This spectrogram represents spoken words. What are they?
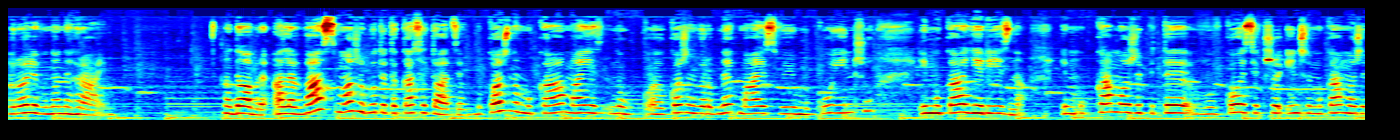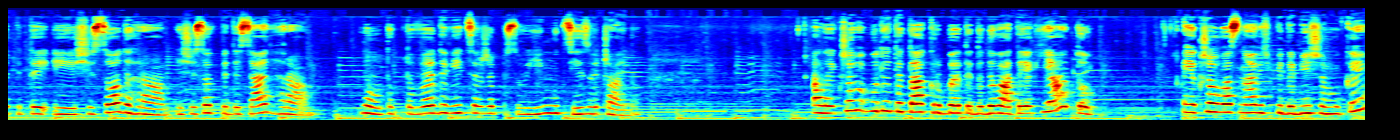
ролі воно не грає. Ну добре, але у вас може бути така ситуація, бо кожна мука має, ну, кожен виробник має свою муку іншу, і мука є різна. І мука може піти, в когось, якщо інша мука може піти і 600 грам, і 650 грам. Ну, тобто ви дивіться вже по своїй муці, звичайно. Але якщо ви будете так робити, додавати, як я, то якщо у вас навіть піде більше муки,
